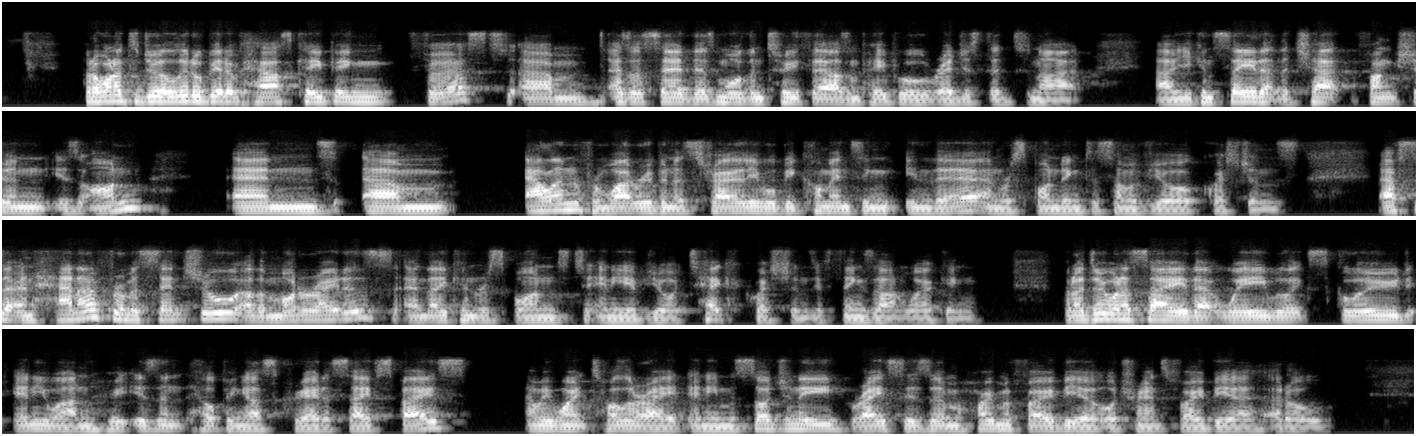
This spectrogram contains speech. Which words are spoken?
But I wanted to do a little bit of housekeeping first. Um, as I said, there's more than 2,000 people registered tonight. Uh, you can see that the chat function is on and um, Alan from White Ribbon Australia will be commenting in there and responding to some of your questions. Afsa and Hannah from Essential are the moderators and they can respond to any of your tech questions if things aren't working. But I do want to say that we will exclude anyone who isn't helping us create a safe space and we won't tolerate any misogyny, racism, homophobia, or transphobia at all.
